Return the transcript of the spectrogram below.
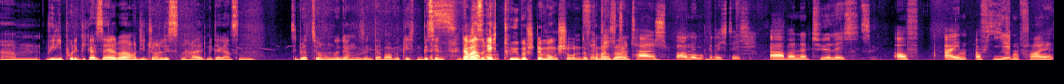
ähm, wie die Politiker selber und die Journalisten halt mit der ganzen Situation umgegangen sind. Da war wirklich ein bisschen, Es da war war so recht trübe Stimmung schon, das Für kann man dich sagen. total spannend, richtig. Aber natürlich auf, ein, auf jeden Fall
